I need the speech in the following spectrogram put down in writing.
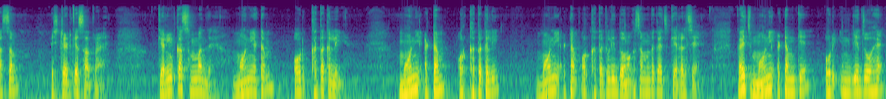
असम स्टेट के साथ में। केरल का संबंध है मौनी अटम और खतकली। मौनी अटम और खतकली, मौनी अटम और खतकली दोनों का संबंध गाइज़ केरल से। गाइज़ मौनी अटम के और इनके जो है,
